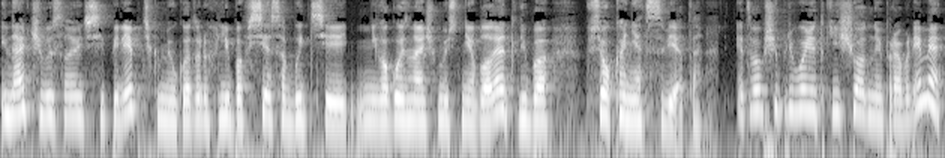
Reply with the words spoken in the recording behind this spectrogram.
Иначе вы становитесь эпилептиками, у которых либо все события никакой значимости не обладают, либо все конец света. Это вообще приводит к еще одной проблеме,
